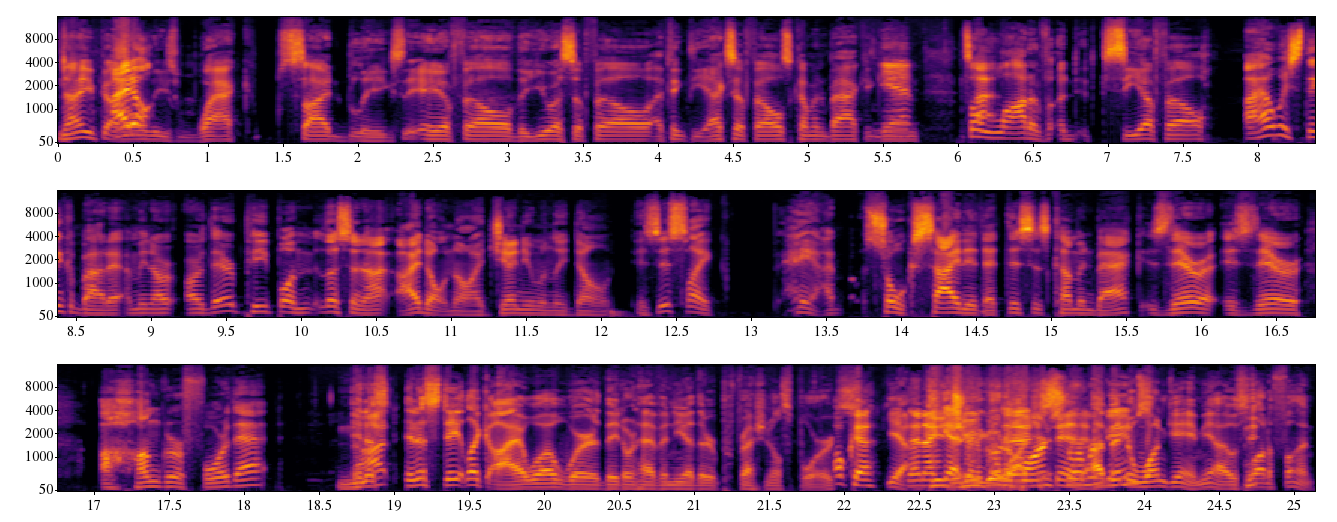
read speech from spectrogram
Now you've got Hmm. I all these whack side leagues: the AFL, the USFL. I think the XFL is coming back again. It's a lot of uh, CFL. I always think about it. I mean, are, are there people? And listen, I, I don't know. I genuinely don't. Is this like, hey, I'm so excited that this is coming back? Is there a, is there a hunger for that? In a, Not in a state like Iowa where they don't have any other professional sports. Okay, Yeah. then I Did get you go to I understand Barnstormer it. I've been to one game. Yeah, it was a lot of fun.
